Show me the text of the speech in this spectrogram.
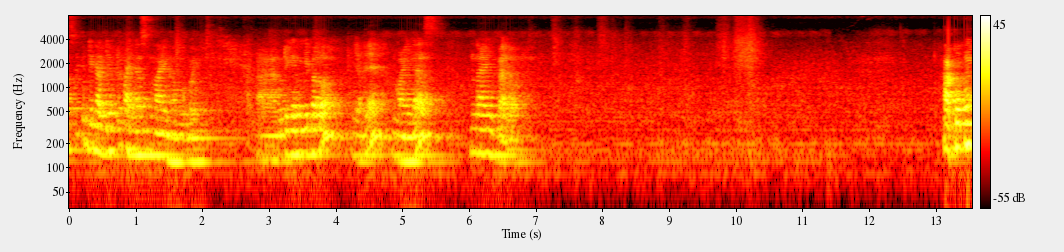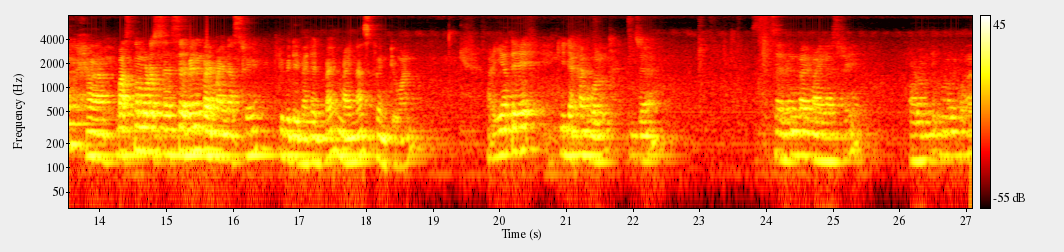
আছে গতিকে আল্টিমেটটো মাইনাছ নাইন হ'বগৈ। গতিকে আমি কি পালোঁ? ইয়াতে মাইনাছ নাইন পালোঁ। আকৌ পাঁচ নম্বৰত আছে seven by minus three to be divided by minus twenty one ইয়াতে কি দেখা গ'ল? যে ছেভেন বাই মাইনাছ থ্ৰী হৰণটো পূৰণ কৰা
